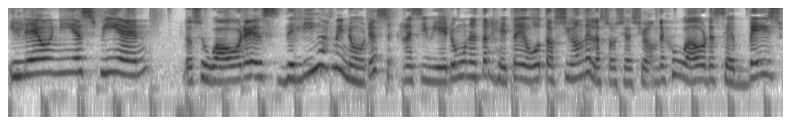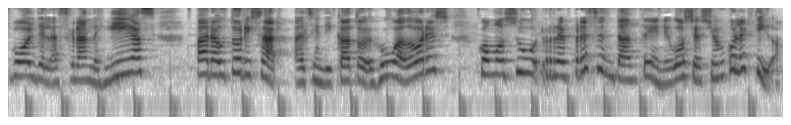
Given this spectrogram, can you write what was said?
Y leo en ESPN los jugadores de ligas menores recibieron una tarjeta de votación de la Asociación de Jugadores de Béisbol de las Grandes Ligas para autorizar al sindicato de jugadores como su representante de negociación colectiva.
